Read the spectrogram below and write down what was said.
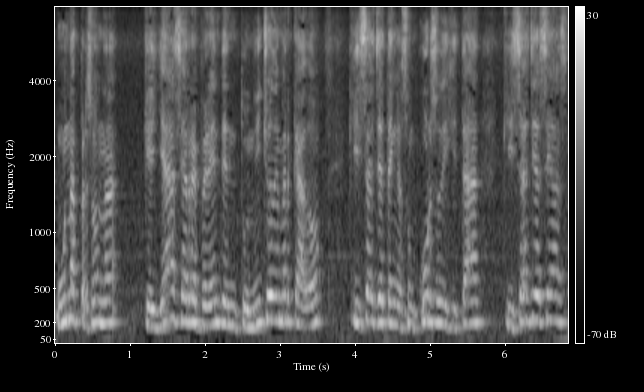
una persona que ya sea referente en tu nicho de mercado, quizás ya tengas un curso digital, quizás ya seas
